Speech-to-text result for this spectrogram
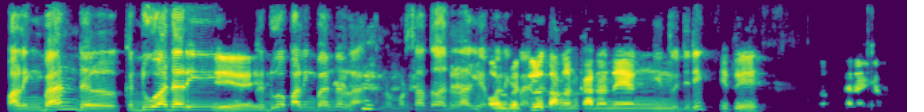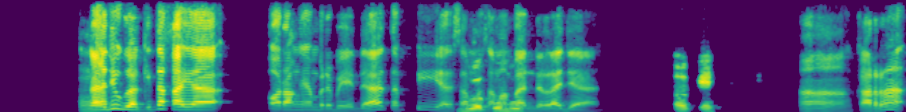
paling bandel. Kedua dari Iya, iya. kedua paling bandel lah. Nomor satu ada lagi yang Oh, paling berarti lu bandel. tangan kanan yang Gitu. Jadi itu ya? nggak juga kita kayak orang yang berbeda tapi ya sama-sama bandel aja. Oke. Heeh, karena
